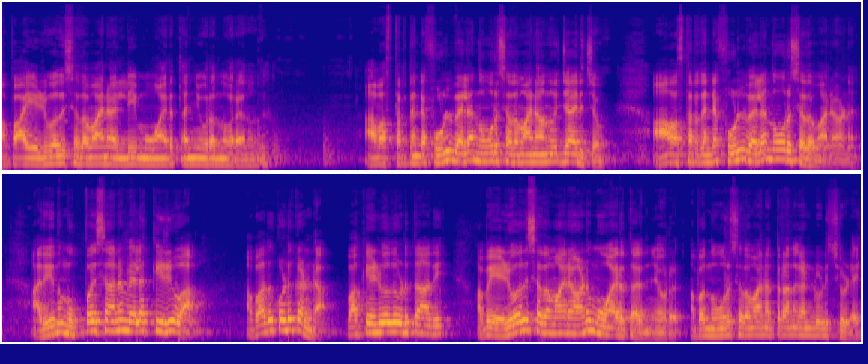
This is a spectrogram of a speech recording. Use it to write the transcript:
അപ്പോൾ ആ എഴുപത് ശതമാനം അല്ലേ മൂവായിരത്തഞ്ഞൂറ് എന്ന് പറയുന്നത്? ആ വസ്ത്രത്തിന്റെ ഫുൾ വില നൂറ് ശതമാനമാണെന്ന് വിചാരിച്ചോ? ആ വസ്ത്രത്തിന്റെ ഫുൾ വില നൂറ് ശതമാനമാണ്. അതിൽ നിന്ന് മുപ്പത് ശതമാനം വില കിഴിവ. അപ്പോൾ അത് കൊടുക്കണ്ട. ബാക്കി എഴുപത് കൊടുത്താൽ മതി. അപ്പോൾ എഴുപത് ശതമാനമാണ് മൂവായിരത്തി അഞ്ഞൂറ് അപ്പോൾ നൂറ് ശതമാനം എത്രയാണെന്ന് കണ്ടുപിടിച്ചൂടെ?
